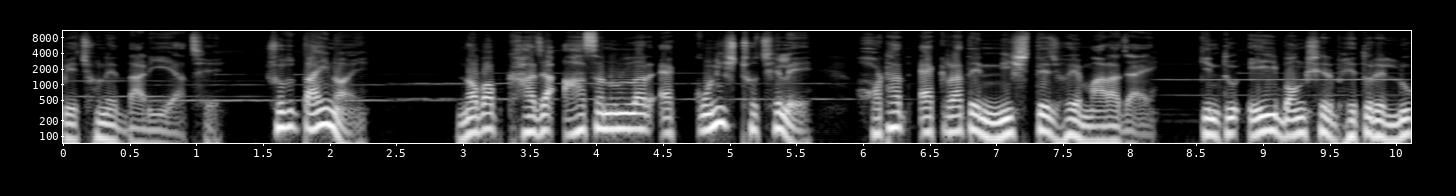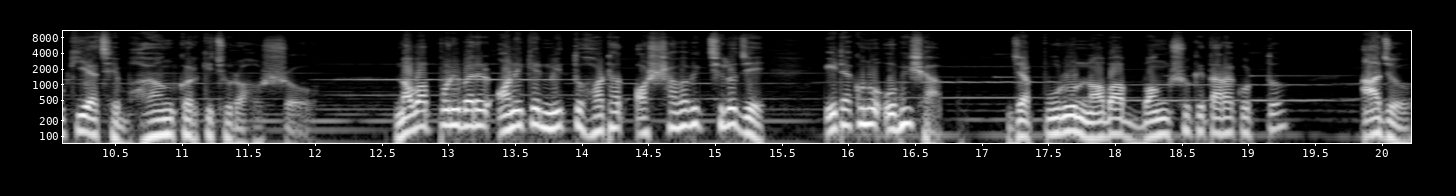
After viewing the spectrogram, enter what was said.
পেছনে দাঁড়িয়ে আছে। শুধু তাই নয় নবাব খাজা আহসানুল্লাহর এক কনিষ্ঠ ছেলে হঠাৎ এক রাতে নিস্তেজ হয়ে মারা যায়। কিন্তু এই বংশের ভেতরে লুকিয়ে আছে ভয়ঙ্কর কিছু রহস্য। নবাব পরিবারের অনেকের মৃত্যু হঠাৎ অস্বাভাবিক ছিল যে এটা কোনো অভিশাপ, যা পুরো নবাব বংশকে তারা করত। আজও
